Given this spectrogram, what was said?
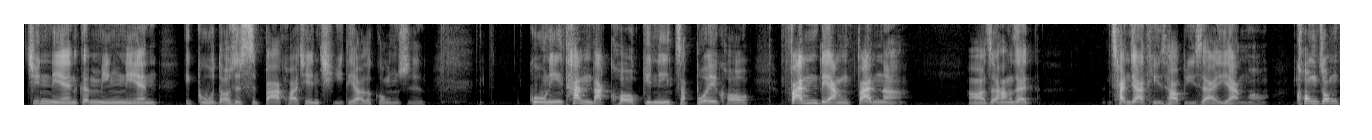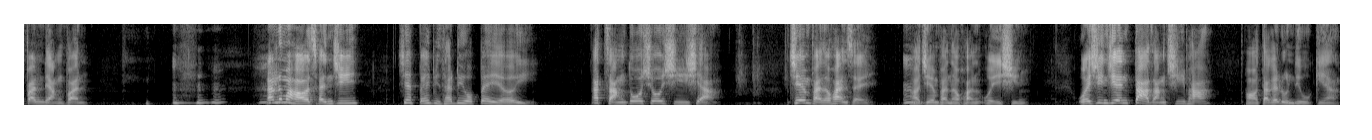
今年跟明年一股都是十八块钱起跳的公司。去年赚六块，今年十八块，翻两番呢。啊，这像在参加体操比赛一样哦，空中翻两番。那那么好的成绩，现在本比才六倍而已。那涨多休息一下，今天反而换谁？啊，今天反而换维新。维新今天大涨七趴，啊，大概轮流行。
